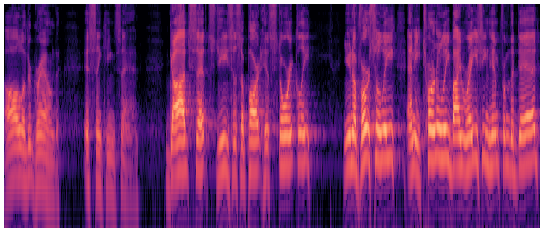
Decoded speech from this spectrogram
All other ground is sinking sand. God sets Jesus apart historically, universally, and eternally by raising him from the dead.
